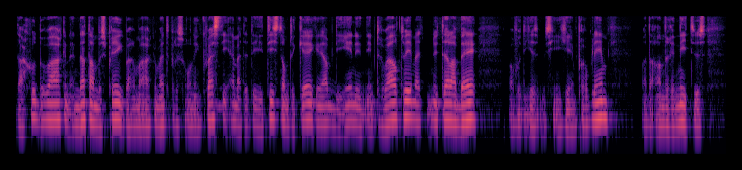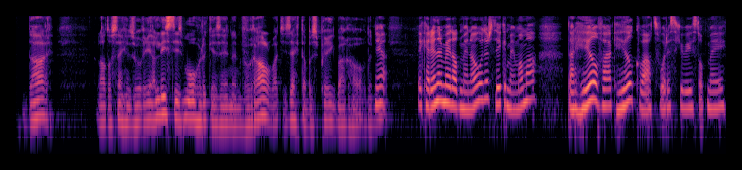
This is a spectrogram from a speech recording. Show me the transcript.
dat goed bewaken en dat dan bespreekbaar maken met de persoon in kwestie en met de diëtist om te kijken, ja, die ene neemt er wel twee met Nutella bij, maar voor die is het misschien geen probleem, maar de andere niet. Dus daar, laten we zeggen, zo realistisch mogelijk in zijn en vooral wat je zegt, dat bespreekbaar houden. Ja. Ik herinner mij dat mijn ouders, zeker mijn mama, daar heel vaak heel kwaad voor is geweest op mij.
